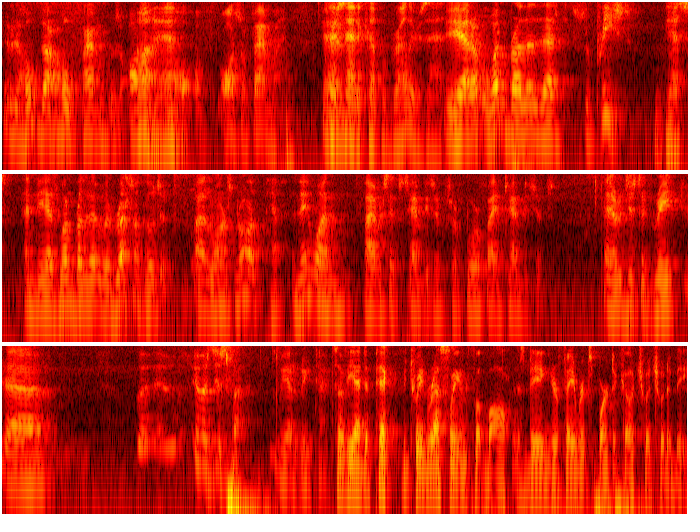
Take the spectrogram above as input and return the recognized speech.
There was a whole, our whole family was awesome. Oh, yeah. It was an awesome family. Chris And had a couple brothers that he had a, one brother that's a priest, yes, and he has one brother that was wrestling coach at uh, Lawrence North, Yep. and they won five or six championships, or four or five championships, and it was just a great. Uh, it was just fun. We had a great time. So if you had to pick between wrestling and football as being your favorite sport to coach, which would it be?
